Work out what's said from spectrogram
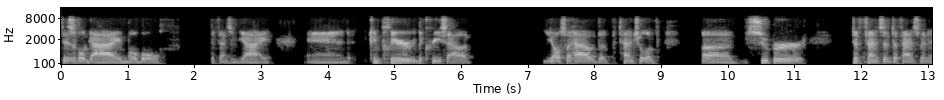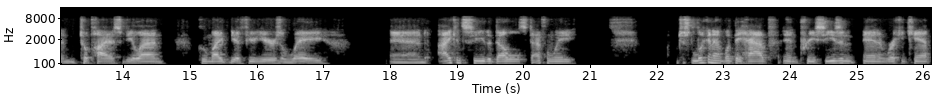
physical guy, mobile defensive guy, and can clear the crease out. You also have the potential of uh, super defensive defenseman in Topias Vilen, who might be a few years away. And I can see the Devils definitely just looking at what they have in preseason and in rookie camp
